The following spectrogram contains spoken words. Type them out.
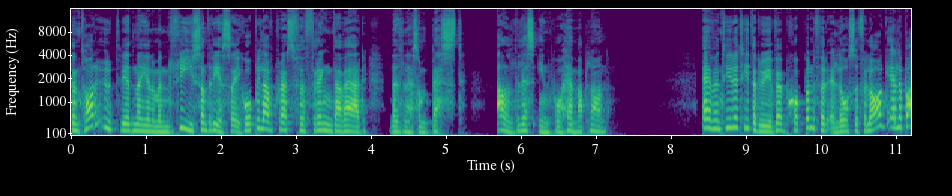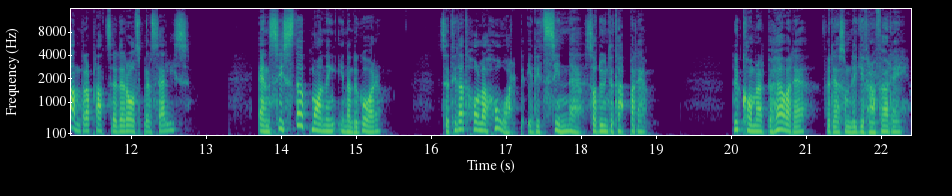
Den tar utredarna genom en rysande resa i H.P. Lovecrafts förvrängda värld när den är som bäst, alldeles in på hemmaplan. Äventyret hittar du i webbshoppen för Eloso förlag eller på andra platser där rollspel säljs. En sista uppmaning innan du går. Se till att hålla hårt i ditt sinne så du inte tappar det. Du kommer att behöva det för det som ligger framför dig.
